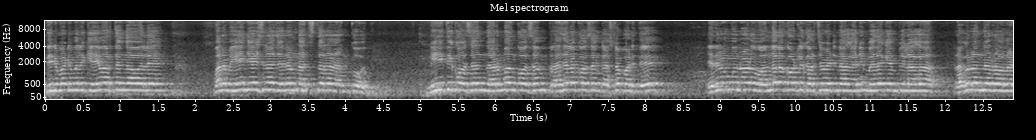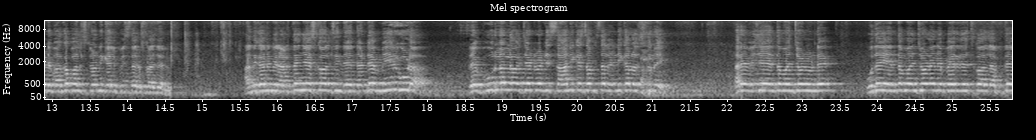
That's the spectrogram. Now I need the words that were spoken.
దీన్ని బట్టి మనకి ఏం అర్థం కావాలి? మనం ఏం చేసినా జనం నచ్చుతారని అనుకోవద్దు. నీతి కోసం ధర్మం కోసం ప్రజల కోసం కష్టపడితే ఎదురుమున్నాడు వందల కోట్లు ఖర్చు పెట్టినా కానీ మెదక్ ఎంపీలాగా రఘునందన్ రావు లాంటి బక్కపలిస్టోని గెలిపిస్తారు ప్రజలు. అందుకని మీరు అర్థం చేసుకోవాల్సింది ఏంటంటే మీరు కూడా రేపు ఊర్లలో వచ్చేటువంటి స్థానిక సంస్థల ఎన్నికలు వస్తున్నాయి. అరే విజయ్ ఎంత మంచోడు ఉండే? ఉదయ్ ఎంత మంచోడు అనే పేరు తెచ్చుకోవాలి తప్పితే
